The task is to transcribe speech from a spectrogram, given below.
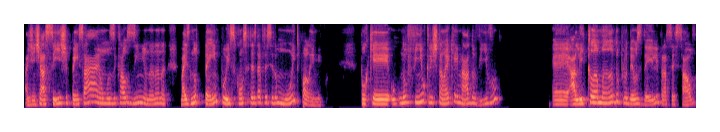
A gente assiste pensa, ah, é um musicalzinho, nanana. mas no tempo isso com certeza deve ter sido muito polêmico, porque no fim o cristão é queimado vivo, é, ali clamando para o Deus dele para ser salvo,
